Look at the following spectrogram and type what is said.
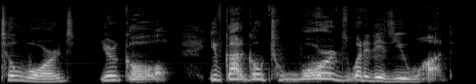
towards your goal. You've got to go towards what it is you want.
